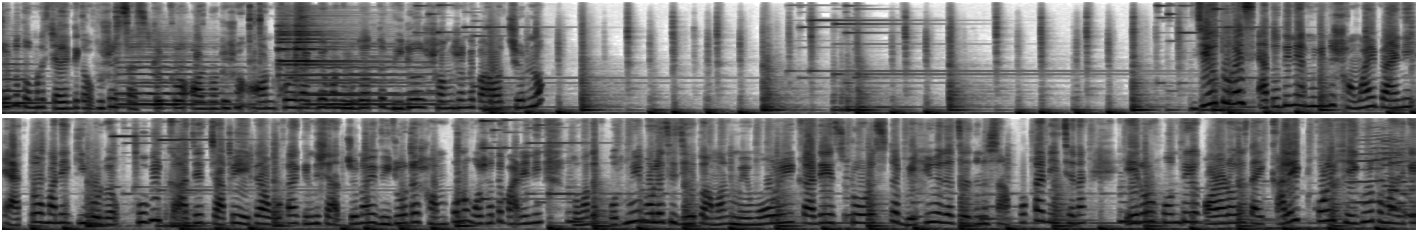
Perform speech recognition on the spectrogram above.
জন্য তোমরা চ্যানেলটিকে অবশ্যই সাবস্ক্রাইব করো অল নোটিফিকেশন অন করে রাখবে আমার নতুনত্ব ভিডিও সঙ্গে সঙ্গে পাওয়ার জন্য। যেহেতু গাইস এতদিনে আমি কিন্তু সময় পাইনি, এত মানে কি বলব, খুবই কাজের চাপে এটা ওটা কিন্তু তার জন্য আমি ভিডিওটা সম্পূর্ণ বসাতে পারিনি। তোমাদের প্রথমেই বলেছি, যেহেতু আমার মেমোরি কার্ডের স্টোরেজটা বেশি হয়ে যাচ্ছে জন্য সাপোর্টটা নিচ্ছে না এরও ফোন থেকে করা রয়েছে, তাই কালেক্ট করে সেইগুলো তোমাদেরকে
